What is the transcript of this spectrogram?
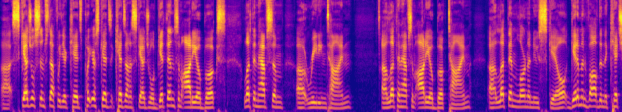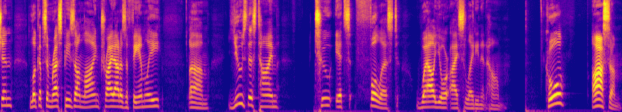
Uh, schedule some stuff with your kids. Put your kids on a schedule. Get them some audiobooks. Let them have some uh, reading time. Uh, let them have some audiobook time. Uh, let them learn a new skill. Get them involved in the kitchen. Look up some recipes online. Try it out as a family. Um, use this time to its fullest while you're isolating at home. Cool? Awesome.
